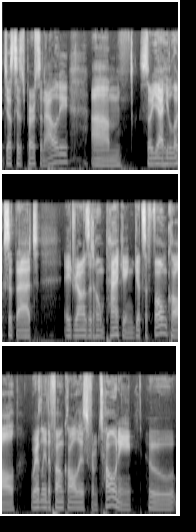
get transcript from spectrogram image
just his personality. Um, so, yeah, he looks at that. Adriana's at home packing, gets a phone call. Weirdly, the phone call is from Tony, who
